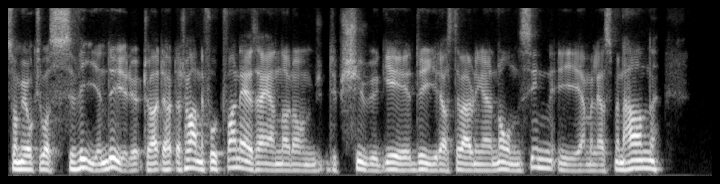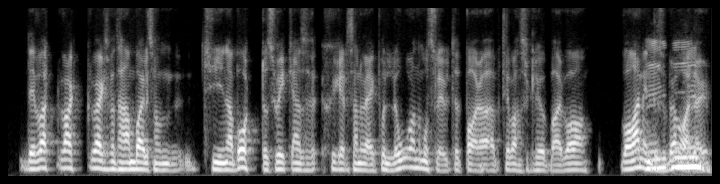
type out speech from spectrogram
Som ju också var svindyr. Jag jag tror han fortfarande är en av de typ 20 dyraste värvningarna någonsin i MLS. Men han, det var, var, verkar som att han bara liksom tyna bort och så skickades, skickades han iväg på lån mot slutet bara till massa klubbar. Var, var han inte så bra Mm. eller?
